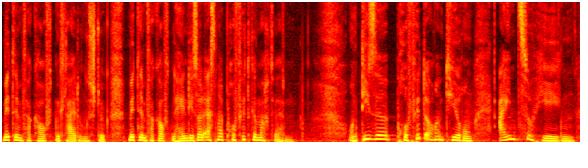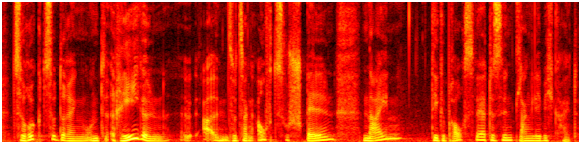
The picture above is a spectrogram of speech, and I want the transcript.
mit dem verkauften Kleidungsstück, mit dem verkauften Handy soll erstmal Profit gemacht werden. Und diese Profitorientierung einzuhegen, zurückzudrängen und Regeln äh, sozusagen aufzustellen, nein, die Gebrauchswerte sind Langlebigkeit.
